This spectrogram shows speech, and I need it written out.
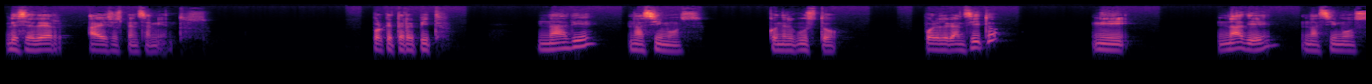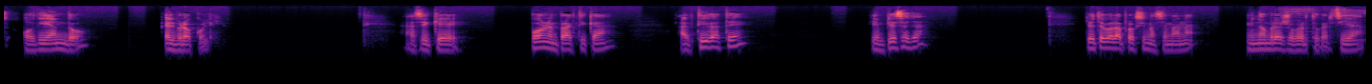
de ceder a esos pensamientos. Porque te repito, nadie nacimos con el gusto por el gansito, ni nadie nacimos odiando el brócoli. Así que ponlo en práctica, actívate y empieza ya. Yo te veo la próxima semana. Mi nombre es Roberto García.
